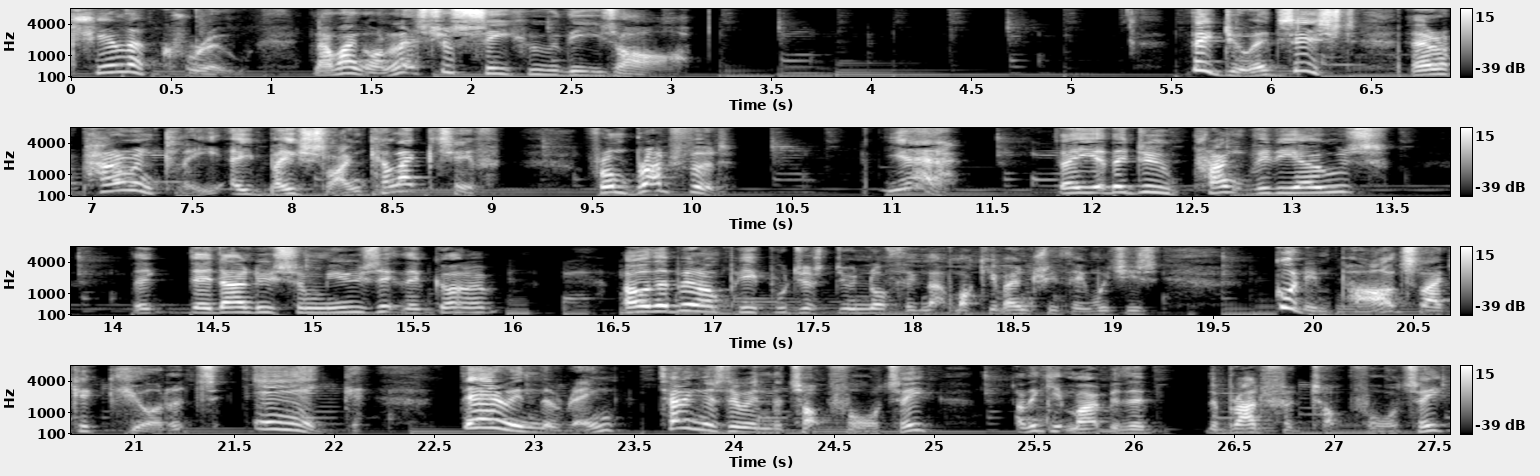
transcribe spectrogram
Chiller Crew. Now, hang on, let's just see who these are. They do exist. They're apparently a bassline collective from Bradford. Yeah, they uh, they do prank videos. They they now do some music. They've got a oh they've been on People Just Do Nothing that mockumentary thing, which is good in parts, like a curate's egg. They're in the ring, telling us they're in the top forty. I think it might be the, the Bradford top 40.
